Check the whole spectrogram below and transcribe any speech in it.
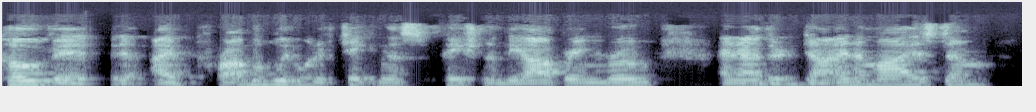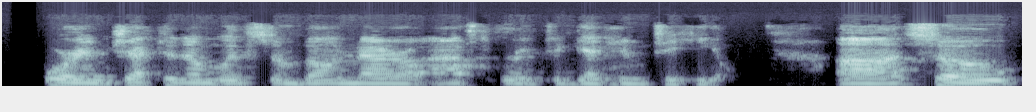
COVID, I probably would have taken this patient to the operating room and either dynamized him or injected him with some bone marrow aspirate to get him to heal. Uh, so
